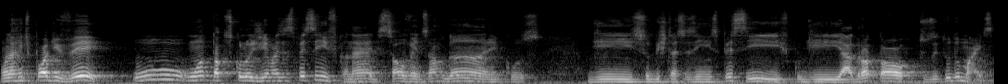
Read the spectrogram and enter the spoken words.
onde a gente pode ver o, uma toxicologia mais específica, né? De solventes orgânicos, de substâncias em específico, de agrotóxicos e tudo mais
